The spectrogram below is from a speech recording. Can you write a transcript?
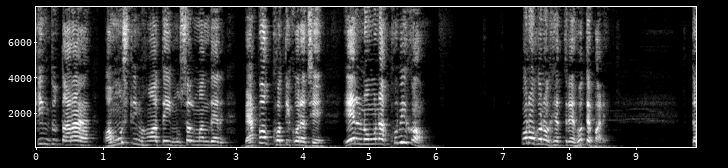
কিন্তু তারা অমুসলিম হওয়াতেই মুসলমানদের ব্যাপক ক্ষতি করেছে। এর নমুনা খুবই কম। কোনো কোনো ক্ষেত্রে হতে পারে। তো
